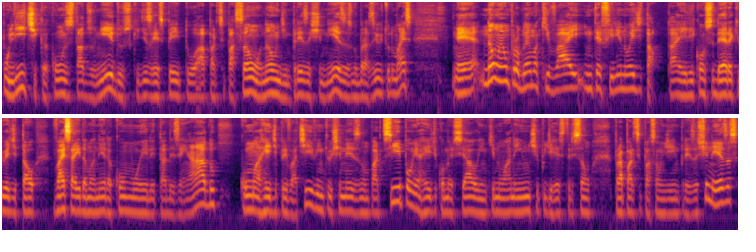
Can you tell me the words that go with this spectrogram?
política com os Estados Unidos, que diz respeito à participação ou não de empresas chinesas no Brasil e tudo mais, é, não é um problema que vai interferir no edital. Tá? Ele considera que o edital vai sair da maneira como ele está desenhado, com uma rede privativa em que os chineses não participam e a rede comercial em que não há nenhum tipo de restrição para a participação de empresas chinesas,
